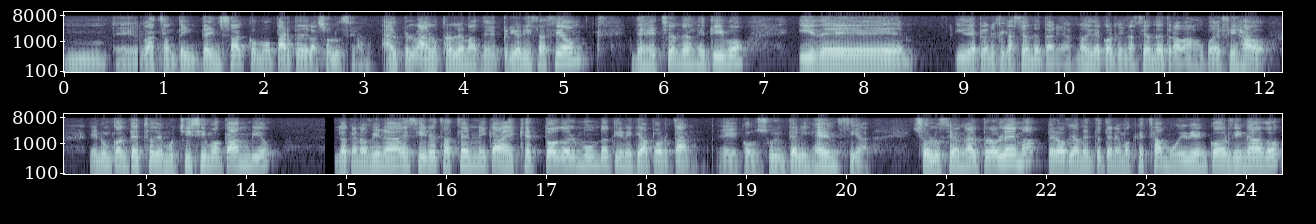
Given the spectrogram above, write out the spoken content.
mm, eh, bastante intensa como parte de la solución a los problemas de priorización, de gestión de objetivos y de, y de planificación de tareas ¿no? y de coordinación de trabajo. Pues fijaos, en un contexto de muchísimo cambio, lo que nos viene a decir estas técnicas es que todo el mundo tiene que aportar eh, con su inteligencia solución al problema, pero obviamente tenemos que estar muy bien coordinados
